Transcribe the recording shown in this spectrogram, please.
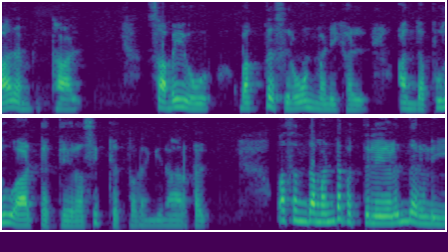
ஆரம்பித்தாள். சபையோர் பக்த சிரோன்மணிகள் அந்த புது ஆட்டத்தை ரசிக்கத் தொடங்கினார்கள். வசந்த மண்டபத்திலே எழுந்தருளி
